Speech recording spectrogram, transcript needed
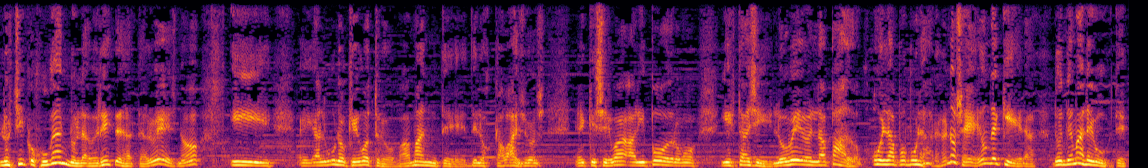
los chicos jugando en la vereda tal vez, ¿no? Y eh, alguno que otro amante de los caballos eh, que se va al hipódromo y está allí, lo veo en la Paddock o en la Popular, no sé, donde quiera, donde más le guste.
